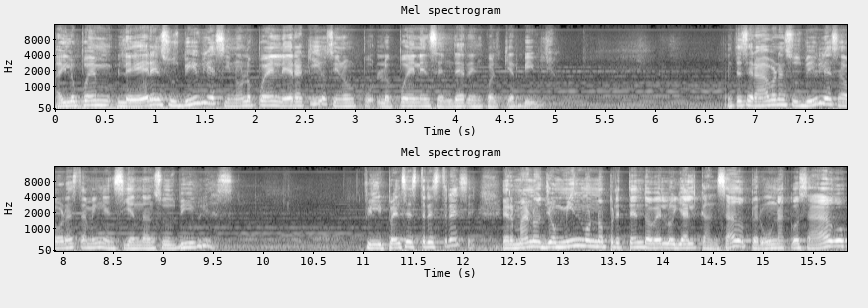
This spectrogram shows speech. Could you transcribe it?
Ahí lo pueden leer en sus Biblias, si no lo pueden leer aquí o si no lo pueden encender en cualquier Biblia. Antes era abran sus Biblias, ahora también enciendan sus Biblias. Filipenses 3:13. Hermanos, yo mismo no pretendo haberlo ya alcanzado, pero una cosa hago,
